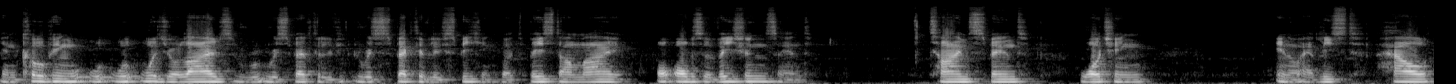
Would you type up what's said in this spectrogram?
and coping with your lives respectively respectively speaking. But based on my observations and time spent watching you know at least how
